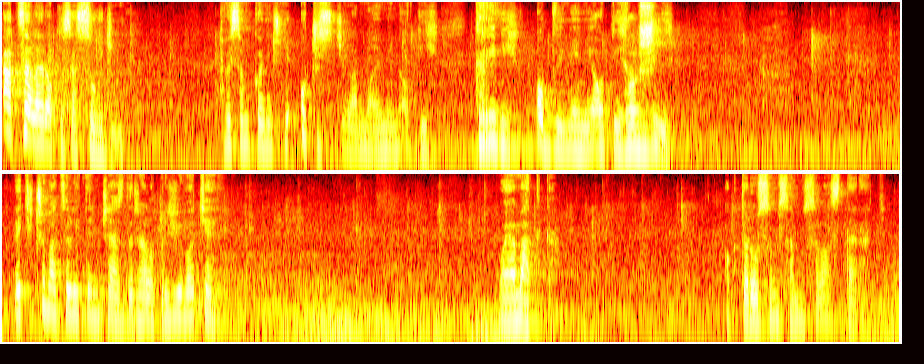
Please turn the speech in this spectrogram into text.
A celé roky sa súdim. Aby som konečne očistila moje meno od tých krivých obvinení, od tých lží. Viete, čo ma celý ten čas držalo pri živote? Moja matka, o ktorú som sa musela starať.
